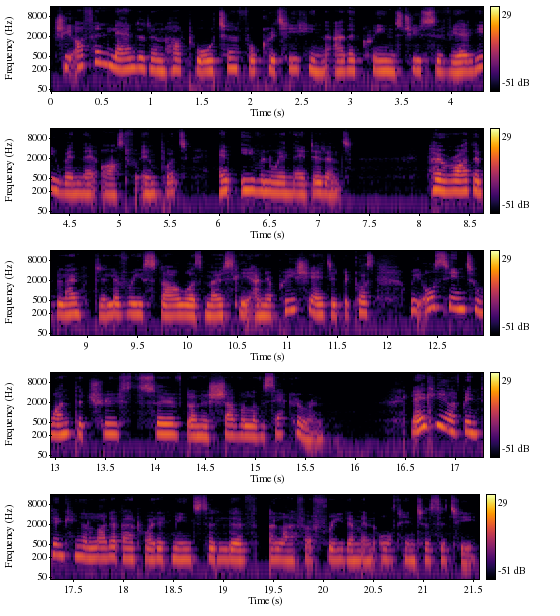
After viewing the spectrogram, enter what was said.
She often landed in hot water for critiquing the other queens too severely when they asked for input, and even when they didn't. Her rather blunt delivery style was mostly unappreciated because we all seem to want the truth served on a shovel of saccharin. Lately, I've been thinking a lot about what it means to live a life of freedom and authenticity.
